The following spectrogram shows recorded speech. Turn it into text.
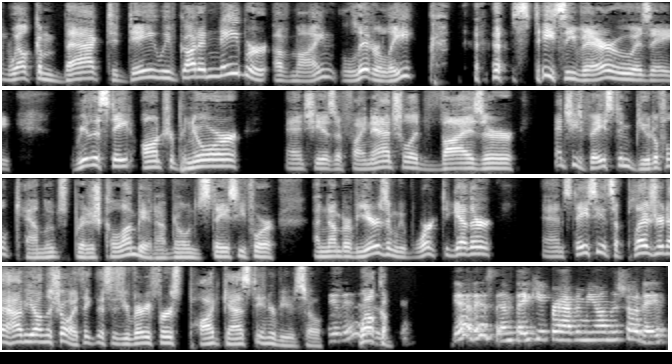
welcome back. Today we've got a neighbor of mine, literally, Stacy Vair, who is a real estate entrepreneur and she is a financial advisor and she's based in beautiful Kamloops, British Columbia. And I've known Stacy for a number of years and we've worked together. And Stacy, it's a pleasure to have you on the show. I think this is your very first podcast interview. So welcome. Yeah, it is. And thank you for having me on the show, Dave.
